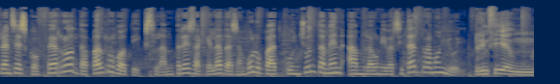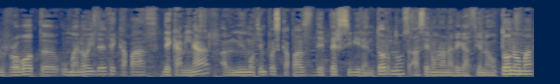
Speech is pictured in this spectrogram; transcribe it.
Francesco Ferro, de Pal Robotics, l'empresa que l'ha desenvolupat conjuntament amb la Universitat Ramon Llull. RIMSI es un robot eh, humanoide capaz de caminar, al mismo tiempo es capaz de percibir entornos, hacer una navegación autónoma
